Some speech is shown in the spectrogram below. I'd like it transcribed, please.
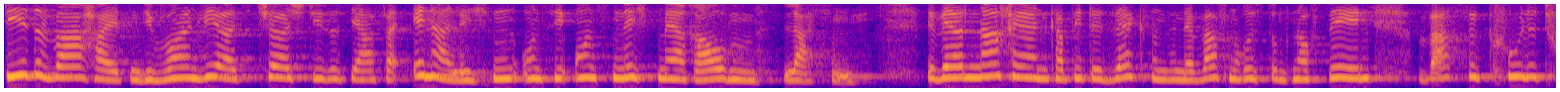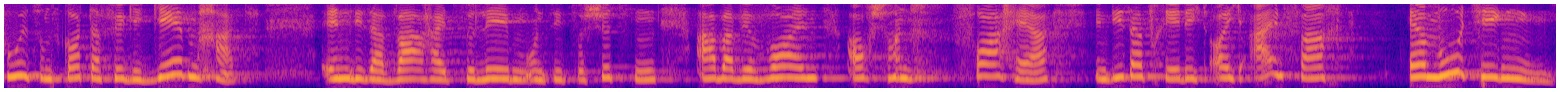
Diese Wahrheiten, die wollen wir als Church dieses Jahr verinnerlichen und sie uns nicht mehr rauben lassen. Wir werden nachher in Kapitel 6 und in der Waffenrüstung noch sehen, was für coole Tools uns Gott dafür gegeben hat, in dieser Wahrheit zu leben und sie zu schützen. Aber wir wollen auch schon vorher in dieser Predigt euch einfach ermutigen.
